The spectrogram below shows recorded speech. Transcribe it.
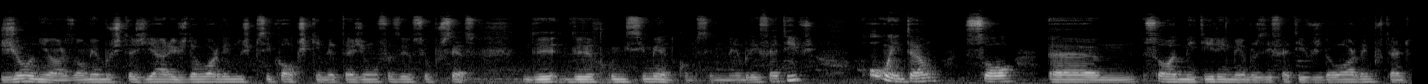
júniores ou membros estagiários da Ordem dos Psicólogos que ainda estejam a fazer o seu processo de, de reconhecimento como sendo membros efetivos, ou então só, um, só admitirem membros efetivos da Ordem, portanto,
